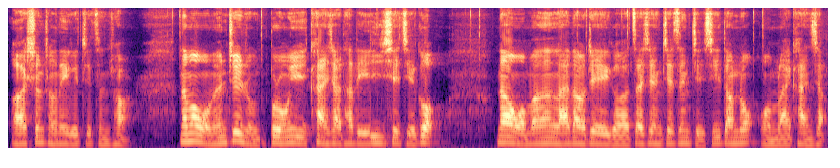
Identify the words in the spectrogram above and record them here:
而生成的一个 JSON 串。那么我们这种不容易看一下它的一些结构。那我们来到这个在线 JSON 解析当中，我们来看一下。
